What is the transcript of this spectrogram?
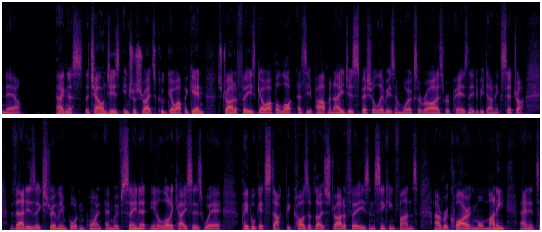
now. Agnes, the challenge is interest rates could go up again. Strata fees go up a lot as the apartment ages, special levies and works arise, repairs need to be done, etc. That is an extremely important point, and we've seen it in a lot of cases where people get stuck because of those strata fees and sinking funds are requiring more money, and it's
